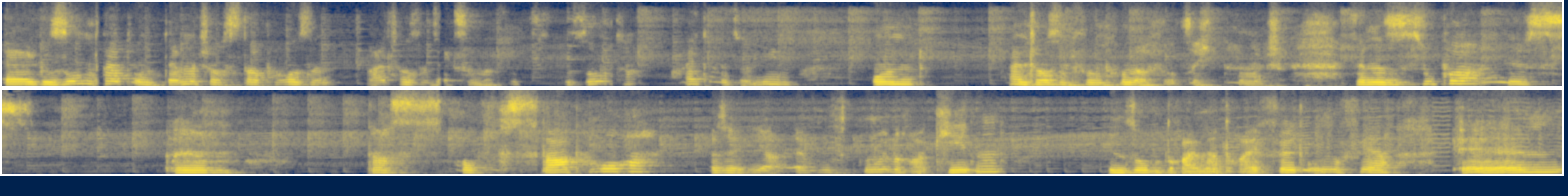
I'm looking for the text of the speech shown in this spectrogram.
äh, Gesundheit und Damage auf Star Power sind 3640 Gesundheit, also Leben und 1540 Damage. Seine Super ist ähm, das auf Star Power, also ja, er wirft neun Raketen in so einem 3x3-Feld ungefähr. Ähm,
